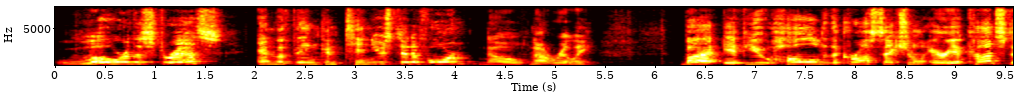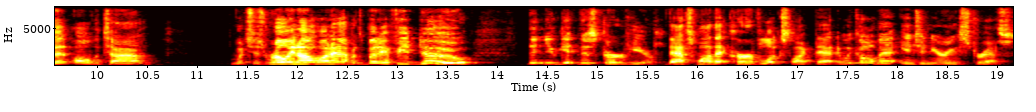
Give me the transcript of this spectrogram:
lower the stress and the thing continues to deform? No, not really. But if you hold the cross-sectional area constant all the time, which is really not what happens, but if you do, then you get this curve here. That's why that curve looks like that. And we call that engineering stress.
